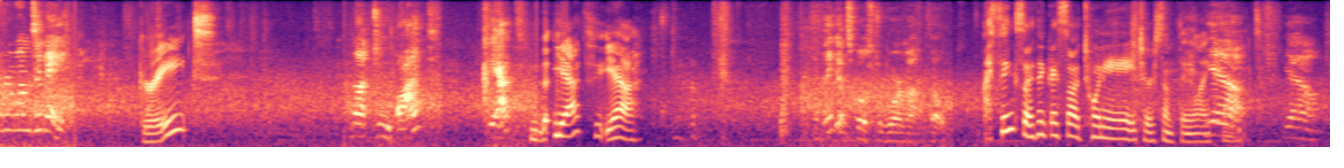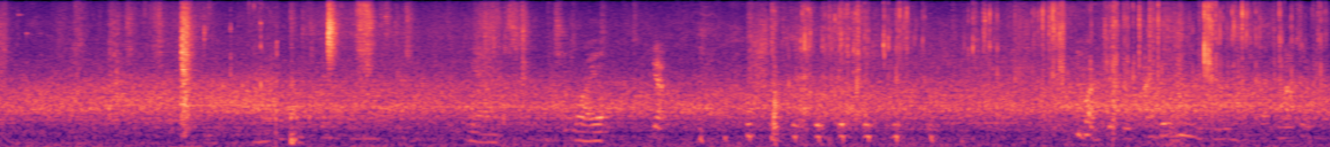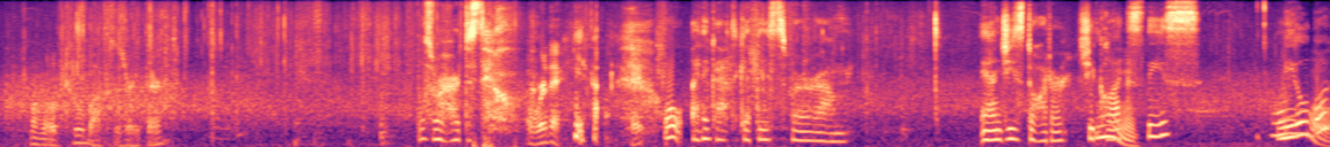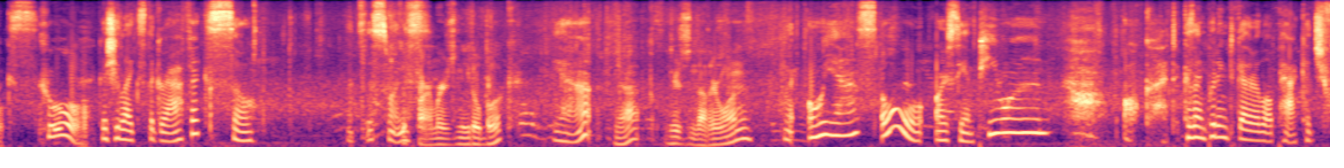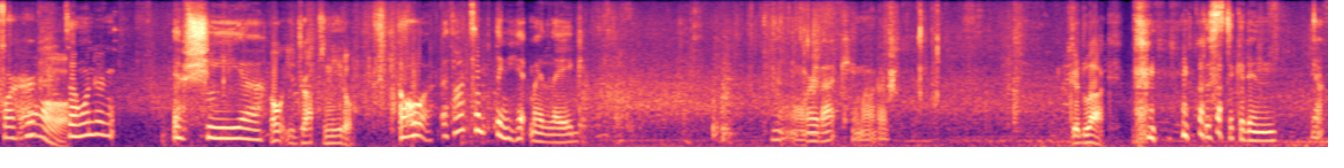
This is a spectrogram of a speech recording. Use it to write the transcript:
Everyone today? Great. Not too hot yet? Yeah, yeah. I think it's supposed to warm up though. I think so. I think I saw 28 or something like Yeah, that. yeah. Yeah. Quiet. One little toolboxes right there. Those were hard to sell. Oh, were they? yeah. Okay. Oh, I think I have to get these for um, Angie's daughter. She collects these needle Oh, books Cool. because she likes the graphics. So that's this one. The Farmer's Needle Book. Yeah. Yeah. Here's another one. Oh yes. Oh, RCMP one. Oh, good. Because I'm putting together a little package for her. Oh. So I'm wondering if she. Uh, Oh, you dropped a needle. oh, I thought something hit my leg. I don't know where that came out of. Good luck. Just stick it in. Yeah.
